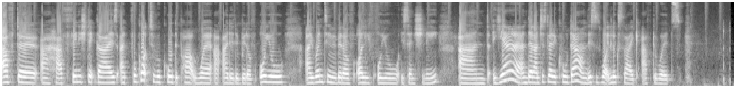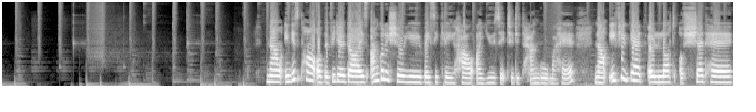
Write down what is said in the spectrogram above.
after I have finished it guys I forgot to record the part where I added a bit of oil. I went in with a bit of olive oil essentially. And yeah and then I just let it cool down. This is what it looks like afterwards. Now in this part of the video guys i'm going to show you basically how i use it to detangle my hair. Now if you get a lot of shed hair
